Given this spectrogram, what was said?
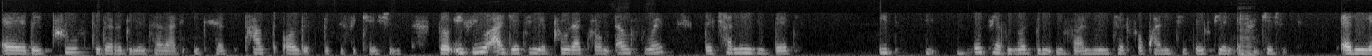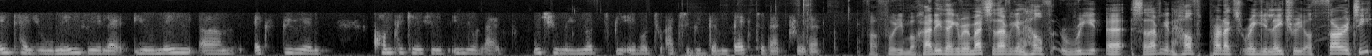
uh, they prove to the regulator that it has passed all the specifications. So if you are getting a product from elsewhere, the challenge is that it, those have not been evaluated for quality, safety, and efficacy. And later you may realize you may um, experience complications in your life, which you may not be able to attribute them back to that product. Fafudi Mokgadi, thank you very much. South African Health Re- uh, South African Health Products Regulatory Authority.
